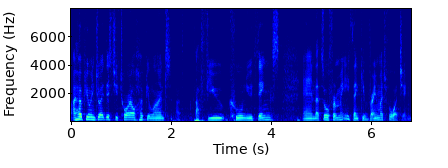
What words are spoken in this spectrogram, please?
I hope you enjoyed this tutorial. Hope you learned a, a few cool new things. And that's all from me. Thank you very much for watching.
